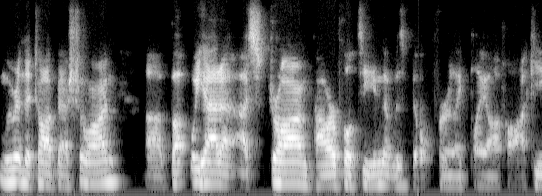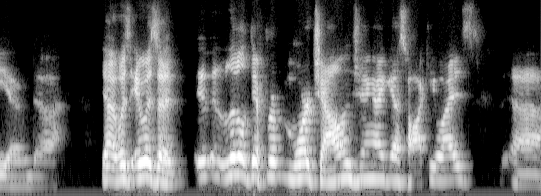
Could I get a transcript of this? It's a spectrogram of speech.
We were in the top echelon. Uh, but we had a, a, strong, powerful team that was built for like playoff hockey, and uh, yeah, it was it was a a little different, more challenging, I guess, hockey wise, uh,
